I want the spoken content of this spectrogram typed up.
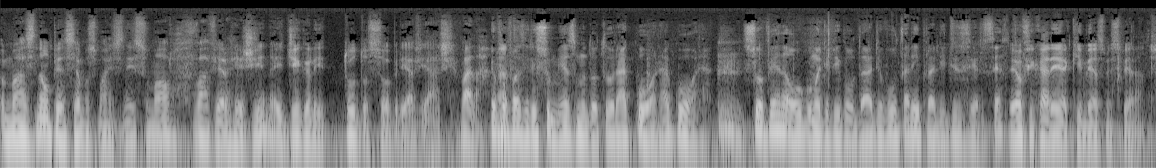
Mas não pensemos mais nisso, Mauro. Vá ver Regina e diga-lhe tudo sobre a viagem. Vai lá. Eu vou fazer isso mesmo, doutor, agora, agora. Se houver alguma dificuldade, eu voltarei para lhe dizer, certo? Eu ficarei aqui mesmo esperando.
